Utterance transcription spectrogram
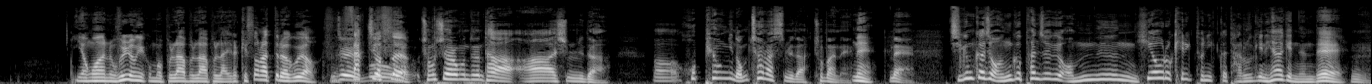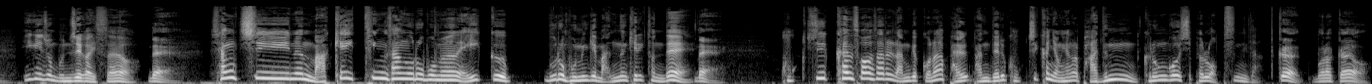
영화는 훌륭했고 뭐 블라블라블라 이렇게 써놨더라고요. 이제 싹 지웠어요. 뭐 청취자 여러분들은 다 아십니다. 어, 호평이 넘쳐났습니다. 초반에. 네. 네. 지금까지 언급한 적이 없는 히어로 캐릭터니까 다루긴 해야겠는데 음. 이게 좀 문제가 있어요. 네. 샹치는 마케팅상으로 보면 A급으로 보는 게 맞는 캐릭터인데 네. 굵직한 서사를 남겼거나 발- 반대로 굵직한 영향을 받은 그런 것이 별로 없습니다. 그 뭐랄까요?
